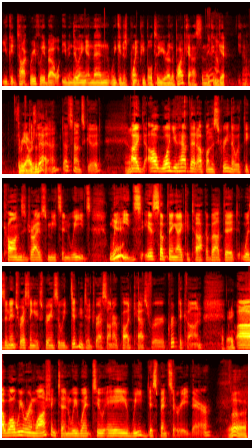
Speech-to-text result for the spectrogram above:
You could talk briefly about what you've been doing, and then we could just point people to your other podcasts, and they Yeah. can get you know three We hours of that. That. That sounds good. I, I'll, while you have that up on the screen though, with the cons, drives, meats, and weeds. Weeds is something I could talk about that was an interesting experience that we didn't address on our podcast for Crypticon. Okay. Uh, while we were in Washington, we went to a weed dispensary there. Ugh.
